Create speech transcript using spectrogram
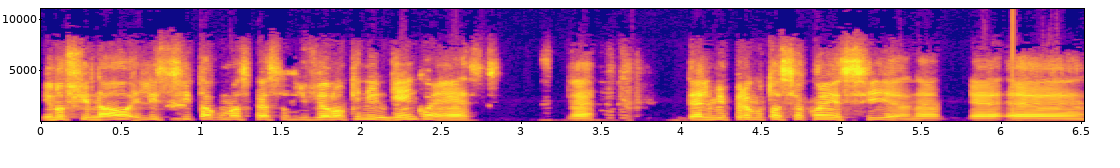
E no final ele cita algumas peças de violão que ninguém conhece, né? Daí ele me perguntou se eu conhecia, né? É,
